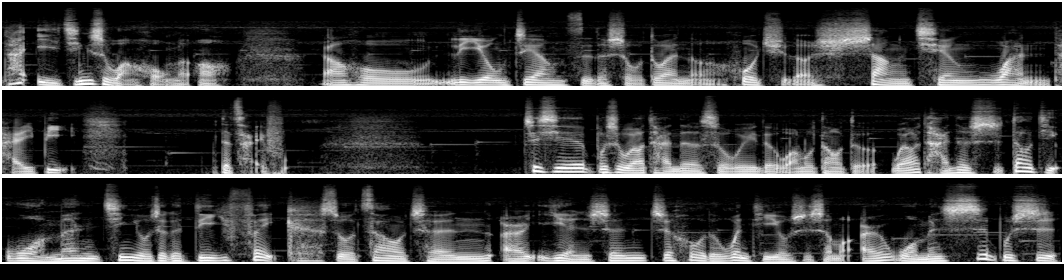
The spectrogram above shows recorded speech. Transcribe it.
他已经是网红了哦。然后利用这样子的手段呢，获取了上千万台币的财富。这些不是我要谈的所谓的网络道德，我要谈的是，到底我们经由这个 deepfake 所造成而衍生之后的问题又是什么？而我们是不是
